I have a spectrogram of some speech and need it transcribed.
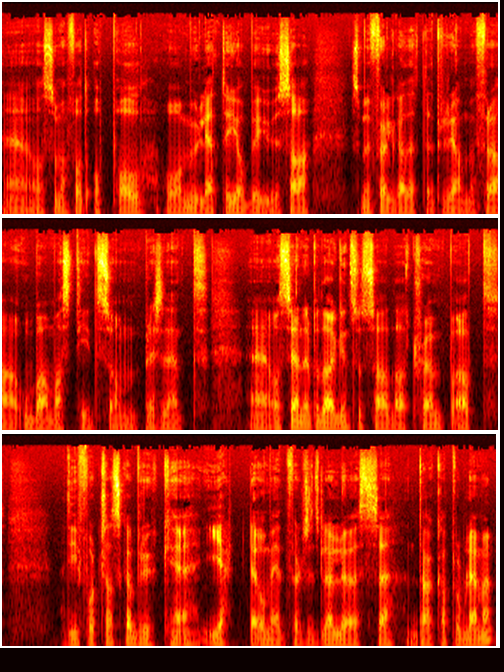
og som har fått opphold og mulighet til å jobbe i USA som en følge av dette programmet fra Obamas tid som president. Uh, og senere på dagen så sa da Trump at de fortsatt skal bruke hjerte og medfølelse til å løse DACA-problemet,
